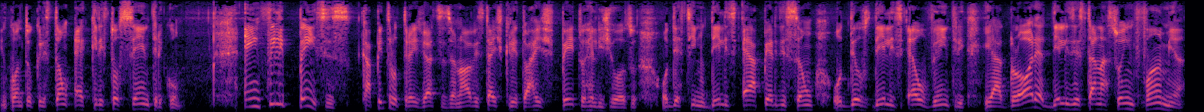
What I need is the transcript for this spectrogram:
enquanto o cristão é cristocêntrico. Em Filipenses, capítulo 3, verso 19, está escrito a respeito religioso: o destino deles é a perdição, o Deus deles é o ventre, e a glória deles está na sua infâmia,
